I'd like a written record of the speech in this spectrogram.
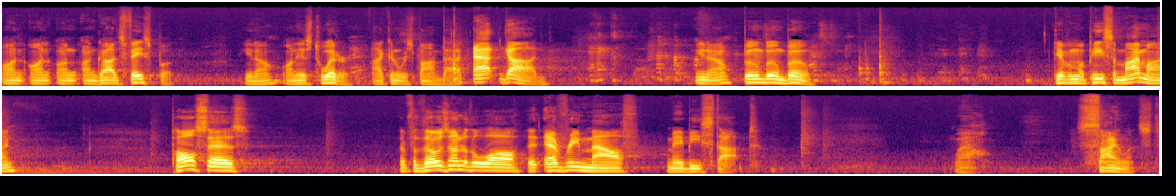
on, on, on, on God's Facebook, you know, on his Twitter. I can respond back. At God. You know, boom, boom, boom give him a piece of my mind. Paul says that for those under the law, that every mouth may be stopped. Wow. Silenced.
